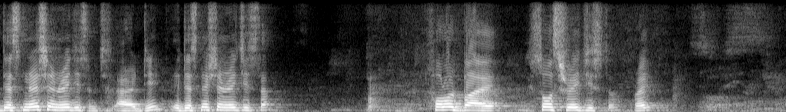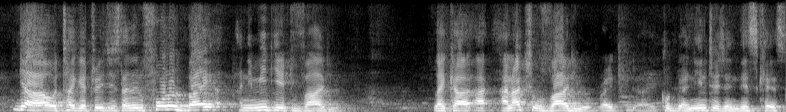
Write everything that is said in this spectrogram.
Destination register, which is RD, a destination register, followed by source register, right? Yeah, or target register, and then followed by an immediate value, like a, a- an actual value, right? Uh, It could be an integer in this case,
